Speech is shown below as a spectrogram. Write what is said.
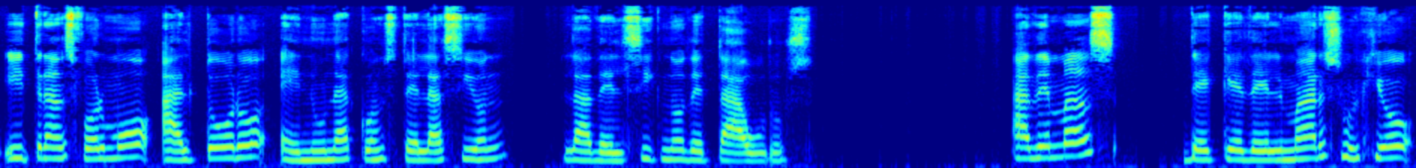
y transformó al toro en una constelación, la del signo de Taurus. Además de que del mar surgió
